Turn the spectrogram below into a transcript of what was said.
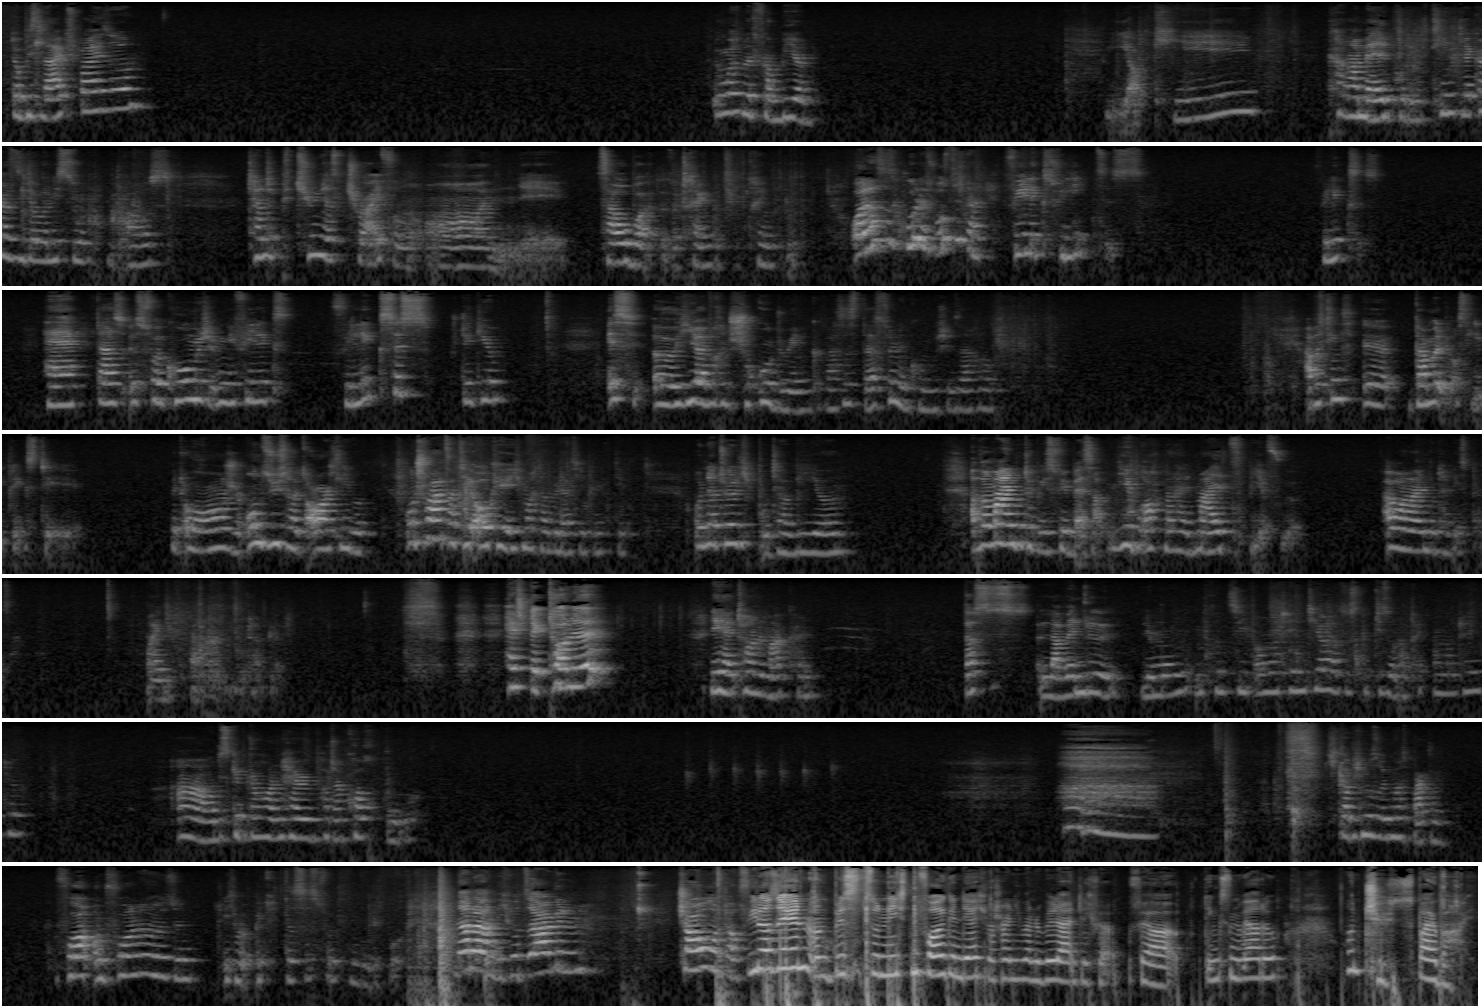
Dobbys Leibspeise. Irgendwas mit Flambieren. Ja, okay. Karamellpudding. Klingt lecker, sieht aber nicht so gut aus. Tante Petunias Trifle. Oh, nee. Zaubert, also zu trinken. Oh, das ist cool, das wusste ich gar nicht. Felix Felixis. Felixis. Hä, das ist voll komisch. Irgendwie Felix Felixis steht hier. Ist äh, hier einfach ein Schokodrink. Was ist das für eine komische Sache? Aber es klingt äh, Dumbledores Lieblingstee. Mit Orange und Süßholz. Oh, ich liebe. Und schwarzer Tee. Okay, ich mache Dumbledores Lieblingstee. Und natürlich Butterbier. Aber mein Butterbier ist viel besser. Hier braucht man halt Malzbier für. Aber mein Butterbier ist besser. Mein Bananenbutterbier. Hashtag Tonne. Nee, Herr Tonne mag keinen. Das ist Lavendel Limon im Prinzip Amatentia. Also es gibt hier so ein Amatentia. Ah, und es gibt noch ein Harry Potter Kochbuch. Ich glaube, ich muss irgendwas backen. Vor und vorne sind. Ich, das ist wirklich ein gutes Buch. Na dann, ich würde sagen. Ciao und auf Wiedersehen und bis zur nächsten Folge, in der ich wahrscheinlich meine Bilder endlich verdingsen werde. Und tschüss, bye bye.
